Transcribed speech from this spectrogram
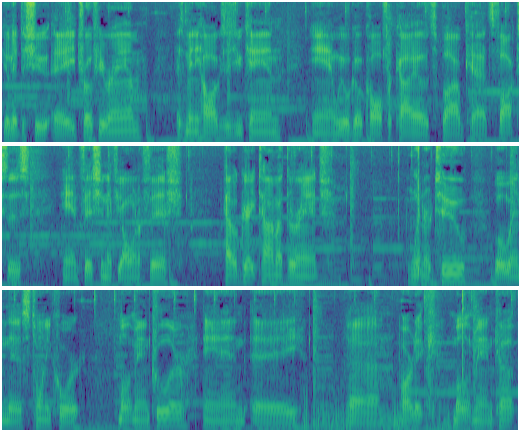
You'll get to shoot a trophy ram, as many hogs as you can, and we will go call for coyotes, bobcats, foxes, and fishing if y'all wanna fish. Have a great time at the ranch winner two will win this 20 quart Mullet Man cooler and a um, Arctic Mullet Man cup.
